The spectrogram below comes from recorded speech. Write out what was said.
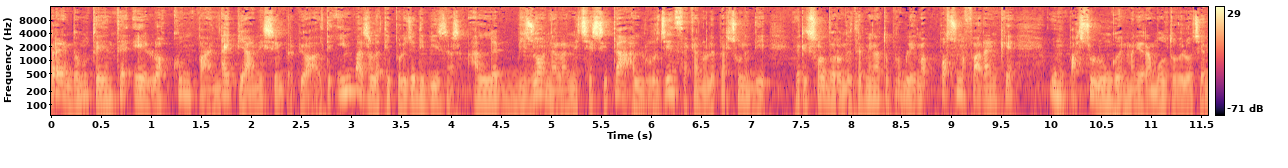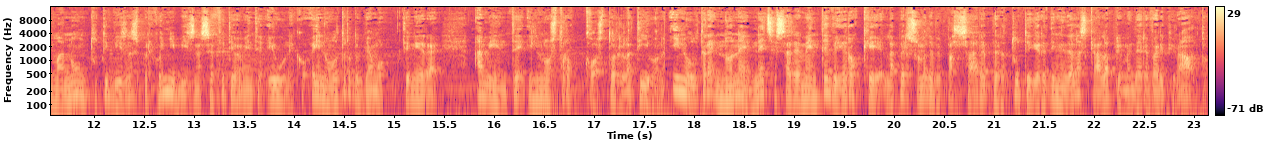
prende un utente e lo accompagna ai piani sempre più alti. In base alla tipologia di business, al bisogno, alla necessità, all'urgenza che hanno le persone di risolvere un determinato problema, possono fare anche un passo lungo in maniera molto veloce, ma non tutti i business, perché ogni business effettivamente è unico. E inoltre dobbiamo tenere a mente il nostro costo relativo. Inoltre non è necessariamente vero che la persona deve passare per tutti i gradini della scala prima di arrivare più in alto.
